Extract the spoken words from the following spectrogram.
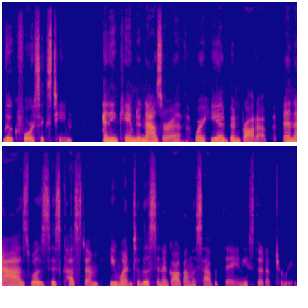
Luke 4:16 And he came to Nazareth where he had been brought up and as was his custom he went to the synagogue on the Sabbath day and he stood up to read.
